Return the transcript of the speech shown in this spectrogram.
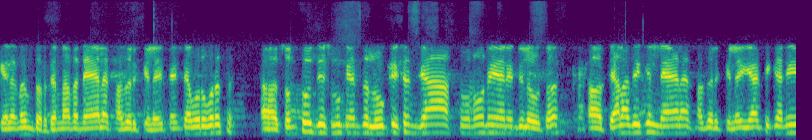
केल्यानंतर त्यांना आता न्यायालयात हजर केलंय. त्यांच्याबरोबरच संतोष देशमुख यांचं लोकेशन ज्या सोनवणे याने दिलं होतं त्याला देखील न्यायालयात हजर केलं या ठिकाणी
